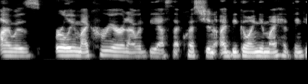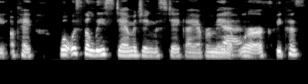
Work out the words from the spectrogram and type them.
I was early in my career and I would be asked that question, I'd be going in my head thinking, okay, what was the least damaging mistake I ever made yes. at work? Because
